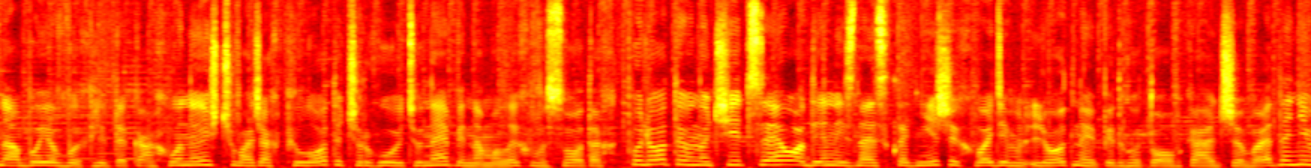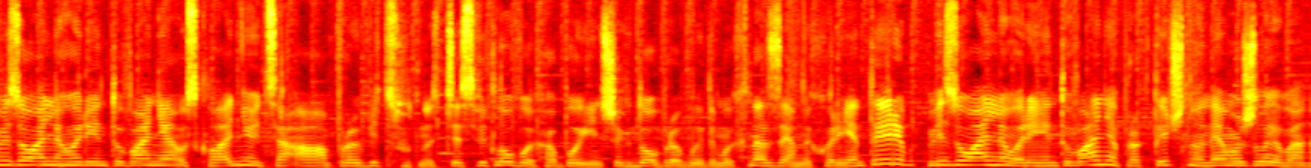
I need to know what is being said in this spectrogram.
На бойових літаках винищувачах пілоти чергують у небі на малих висотах. Польоти вночі це один із найскладніших видів льотної підготовки, адже ведення візуального орієнтування ускладнюється. А при відсутності світлових або інших добре видимих наземних орієнтирів візуальне орієнтування практично неможливе.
